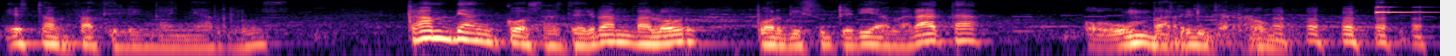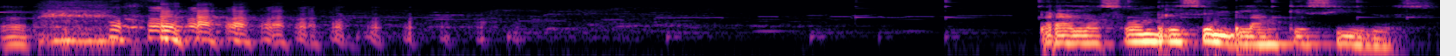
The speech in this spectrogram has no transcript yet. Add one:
es tan fácil engañarlos. Cambian cosas de gran valor por bisutería barata o un barril de ron. Para los hombres emblanquecidos,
